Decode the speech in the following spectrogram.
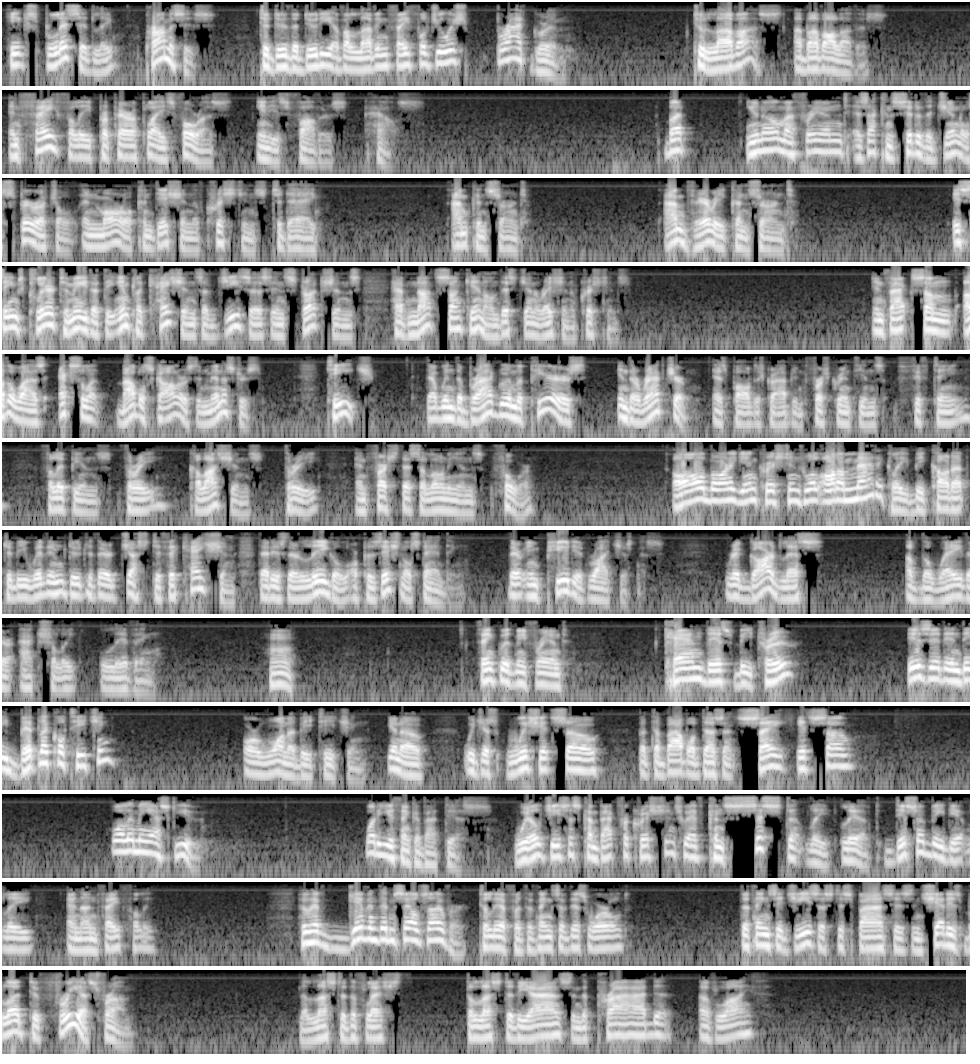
he explicitly promises to do the duty of a loving, faithful Jewish bridegroom, to love us above all others, and faithfully prepare a place for us in his Father's house. But, you know, my friend, as I consider the general spiritual and moral condition of Christians today, I'm concerned. I'm very concerned. It seems clear to me that the implications of Jesus' instructions have not sunk in on this generation of Christians. In fact, some otherwise excellent Bible scholars and ministers teach that when the bridegroom appears in the rapture, as Paul described in 1 Corinthians 15, Philippians 3, Colossians 3, and 1 Thessalonians 4, all born again Christians will automatically be caught up to be with him due to their justification, that is, their legal or positional standing, their imputed righteousness, regardless of the way they're actually living. Hmm. Think with me, friend. Can this be true? Is it indeed biblical teaching or wannabe teaching? You know, we just wish it so, but the Bible doesn't say it's so. Well, let me ask you. What do you think about this? Will Jesus come back for Christians who have consistently lived disobediently and unfaithfully? Who have given themselves over to live for the things of this world? The things that Jesus despises and shed his blood to free us from? The lust of the flesh, the lust of the eyes, and the pride of life?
